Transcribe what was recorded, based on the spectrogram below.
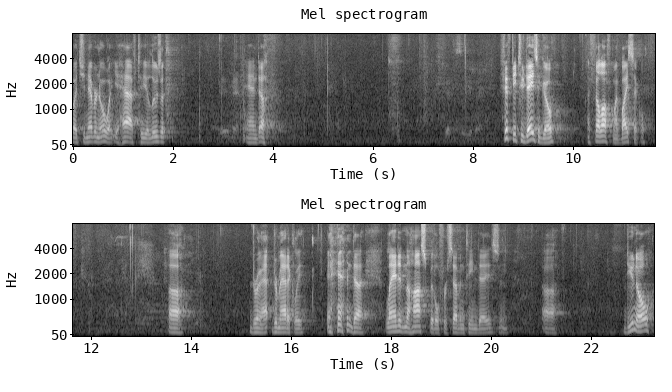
But you never know what you have till you lose it. And uh, 52 days ago, I fell off my bicycle. Uh, dra- dramatically and uh, landed in the hospital for 17 days. And uh, do you know,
